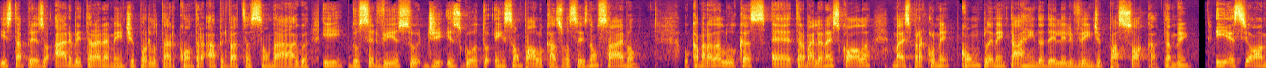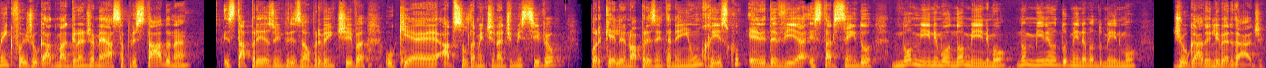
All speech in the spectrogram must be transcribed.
e está preso arbitrariamente por lutar contra a privatização da água e do serviço de esgoto em São Paulo. Caso vocês não saibam, o camarada Lucas é, trabalha na escola, mas para complementar a renda dele, ele vende paçoca também. E esse homem que foi julgado uma grande ameaça para o Né? Está preso em prisão preventiva, o que é absolutamente inadmissível, porque ele não apresenta nenhum risco. Ele devia estar sendo, no mínimo, no mínimo, no mínimo do mínimo do mínimo, julgado em liberdade.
